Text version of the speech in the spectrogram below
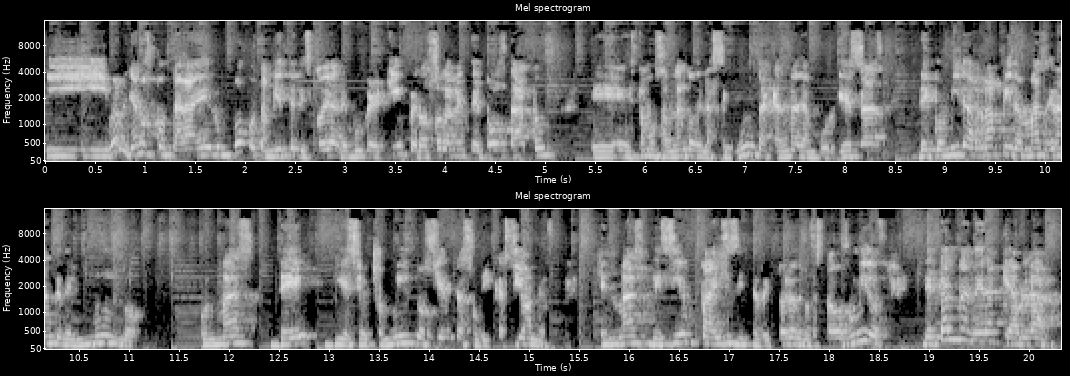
Y bueno, ya nos contará él un poco también de la historia de Burger King, pero solamente dos datos. Eh, estamos hablando de la segunda cadena de hamburguesas de comida rápida más grande del mundo con más de 18.200 ubicaciones en más de 100 países y territorios de los Estados Unidos. De tal manera que hablar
